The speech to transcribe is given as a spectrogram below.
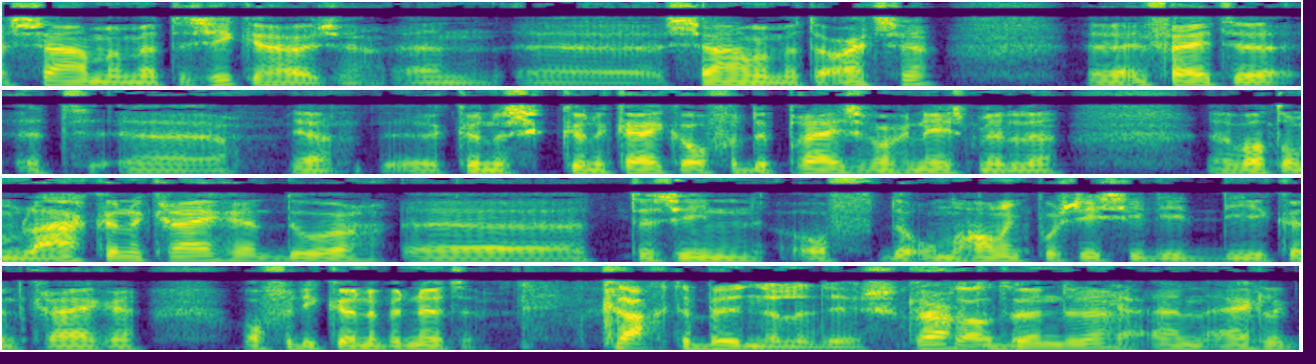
samen met de ziekenhuizen en samen met de artsen uh, in feite het, uh, ja, uh, kunnen, kunnen kijken of we de prijzen van geneesmiddelen wat omlaag kunnen krijgen door te zien of de onderhandelingpositie die, die je kunt krijgen, of we die kunnen benutten. Krachten bundelen dus. Krachten Grote, bundelen ja. en eigenlijk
